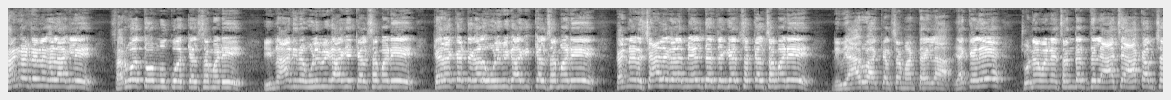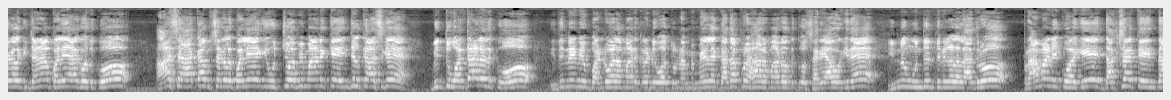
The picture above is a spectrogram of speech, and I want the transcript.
ಸಂಘಟನೆಗಳಾಗಲಿ, ಸರ್ವತೋಮುಖವಾಗಿ ಕೆಲಸ ಮಾಡಿ, ಈ ನಾಡಿನ ಉಳಿವಿಗಾಗಿ ಕೆಲಸ ಮಾಡಿ ಕೆರೆಕಟ್ಟೆಗಳ ಉಳಿವಿಗಾಗಿ ಕೆಲಸ ಮಾಡಿ, ಕನ್ನಡ ಶಾಲೆಗಳ ಮೇಲ್ದರ್ಜೆಗೇರಿಸೋ ಕೆಲಸ ಮಾಡಿ, ನೀವು ಯಾರು ಆ ಕೆಲಸ ಮಾಡ್ತಾ ಇಲ್ಲ. ಯಾಕೇಳಿ? ಚುನಾವಣೆ ಸಂದರ್ಭದಲ್ಲಿ ಆಸೆ ಆಕಾಂಕ್ಷೆಗಳಿಗೆ ಜನ ಬಲಿಯಾಗೋದಕ್ಕೂ, ಆಸೆ ಆಕಾಂಕ್ಷೆಗಳ ಬಲಿಯಾಗಿ ಹುಚ್ಚು ಅಭಿಮಾನಕ್ಕೆ, ಎಂಜಲ್ ಕಾಸಿಗೆ ಬಿದ್ದು ಒದ್ದಾಡೋದಕ್ಕೂ ಇದನ್ನೇ ನೀವು ಬಂಡವಾಳ ಮಾಡ್ಕೊಂಡು ಇವತ್ತು ನಮ್ಮ ಮೇಲೆ ಗದಪ್ರಹಾರ ಮಾಡೋದಕ್ಕೂ ಸರಿಯಾಗೋಗಿದೆ ಇನ್ನು ಮುಂದಿನ ದಿನಗಳಲ್ಲಾದರೂ ಪ್ರಾಮಾಣಿಕವಾಗಿ ದಕ್ಷತೆಯಿಂದ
